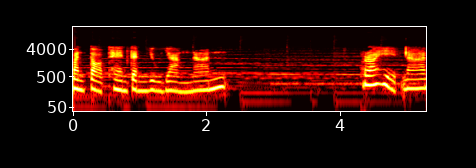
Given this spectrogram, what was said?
มันตอบแทนกันอยู่อย่างนั้น เพราะเหตุนั้น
